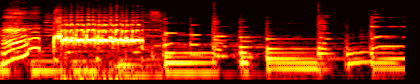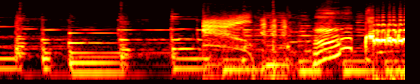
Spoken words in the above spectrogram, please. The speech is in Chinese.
嗯。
